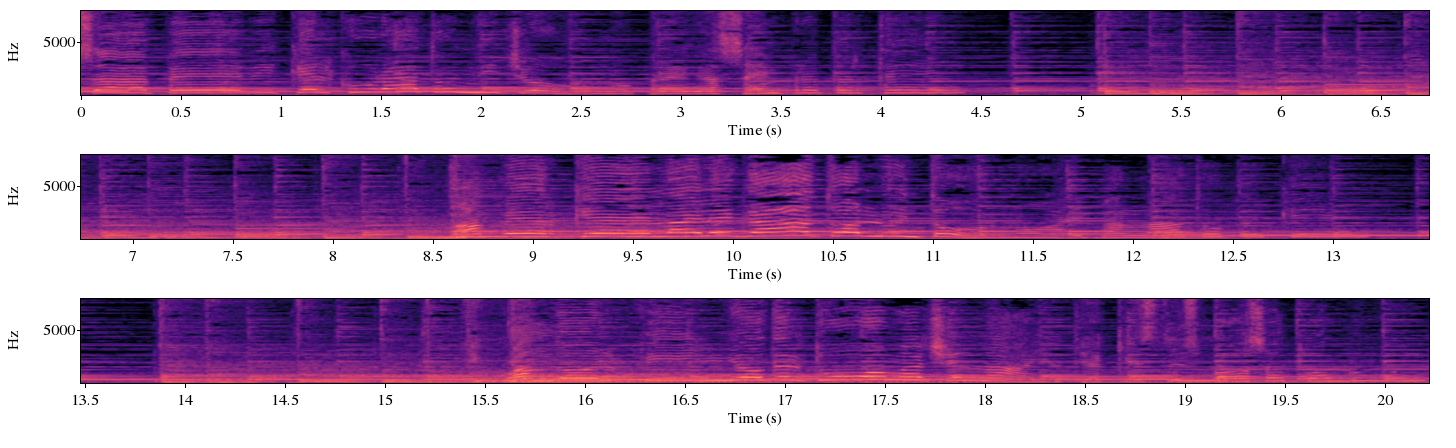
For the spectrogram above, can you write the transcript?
sapevi che il curato ogni giorno prega sempre per te. Ma perché l'hai legato a lui intorno, hai ballato perché? E quando il figlio del tuo macellaio ti ha chiesto in sposa tu a lui,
